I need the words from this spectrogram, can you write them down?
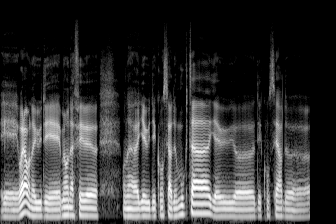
Et voilà, on a eu des. Mais on a fait. On a, il y a eu des concerts de Moukta, il y a eu des concerts de.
